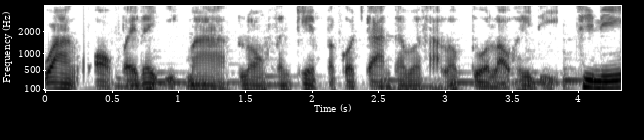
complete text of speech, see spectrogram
กว้างออกไปได้อีกมาก ลองสังเกตปรากฏการณ์ทางภาษารอบตัวเราให้ดี ทีนี้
